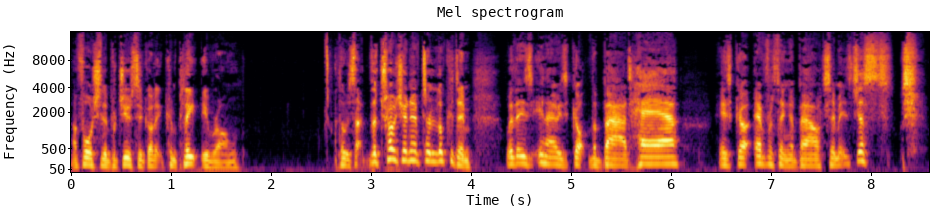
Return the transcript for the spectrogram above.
Unfortunately, the producer got it completely wrong. I thought it was like, the trouble you have to look at him with his, you know, he's got the bad hair, he's got everything about him. It's just.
